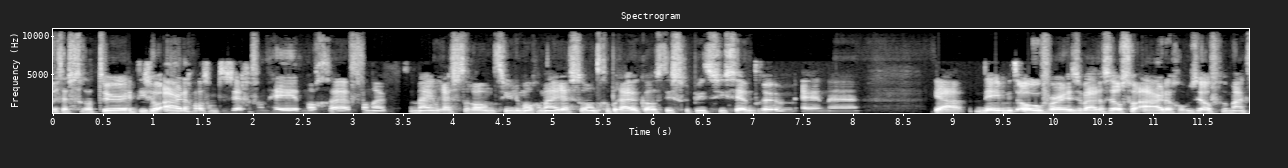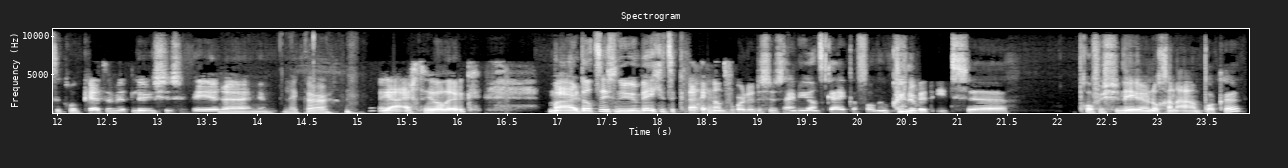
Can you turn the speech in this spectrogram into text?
restaurateur die zo aardig was om te zeggen van... hé, hey, het mag uh, vanuit mijn restaurant, jullie mogen mijn restaurant gebruiken als distributiecentrum. En uh, ja, neem het over. En ze waren zelfs zo aardig om zelfgemaakte kroketten met lunch te serveren. Mm, lekker. Ja, echt heel leuk. Maar dat is nu een beetje te klein aan het worden. Dus we zijn nu aan het kijken van hoe kunnen we het iets uh, professioneler nog gaan aanpakken.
